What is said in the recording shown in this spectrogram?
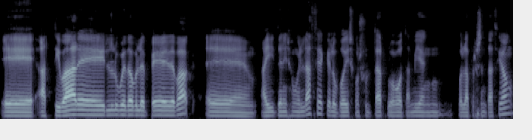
Eh, activar el WP debug, ahí tenéis un enlace que lo podéis consultar luego también con la presentación,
